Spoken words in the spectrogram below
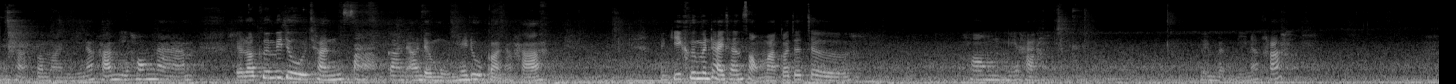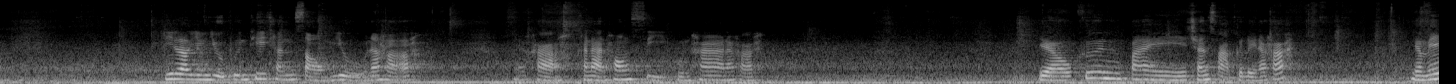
นี่ค่ะประมาณนี้นะคะ มีห้องน้ำเดี๋ยวเราขึ้นไปดูชั้นสามกันเอาเดี๋ยวหมุนให้ดูก่อนนะคะเมื่อกี้ขึ้นบันไดชั้นสองมาก็จะเจอห้องนี้ค่ะ เป็นแบบนี้นะคะ นี่เรายังอยู่พื้นที่ชั้นสองอยู่นะคะนี่ยค่ะขนาดห้องสี่คูณห้านะคะ เดี๋ยวขึ้นไปชั้นสามกันเลยนะคะ ยังไม่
